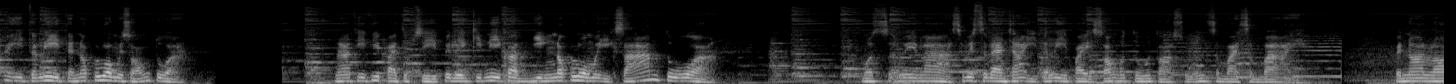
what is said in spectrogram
ให้อิตาลีแต่นกล่วงไป 2 ตัว นาทีที่ 84 เปเรกินี่ก็ยิงนกล่วงไปอีก 3 ตัว หมดเวลาสวิตเซอร์แลนด์ชนะอิตาลีไป 2 ประตูต่อศูนย์สบายๆไปนอนรอ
